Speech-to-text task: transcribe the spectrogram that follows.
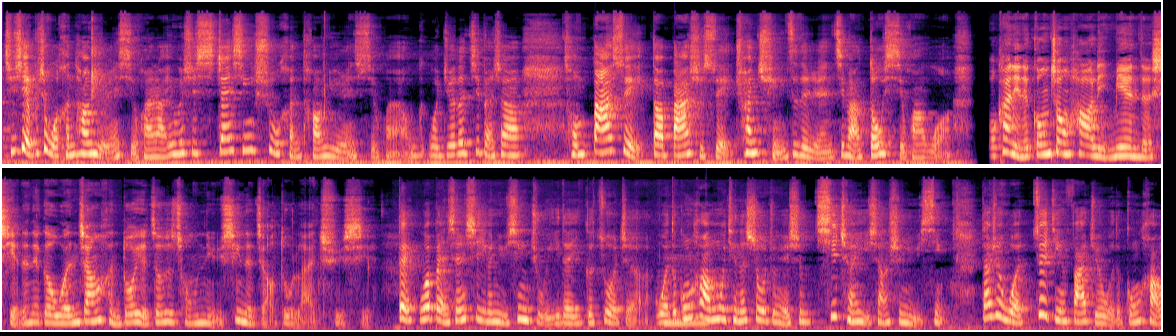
其实也不是我很讨女人喜欢啦，因为是占星术很讨女人喜欢。我我觉得基本上从八岁到八十岁穿裙子的人基本上都喜欢我。我看你的公众号里面的写的那个文章很多，也都是从女性的角度来去写。对我本身是一个女性主义的一个作者，我的公号目前的受众也是七成以上是女性，但是我最近发觉我的公号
